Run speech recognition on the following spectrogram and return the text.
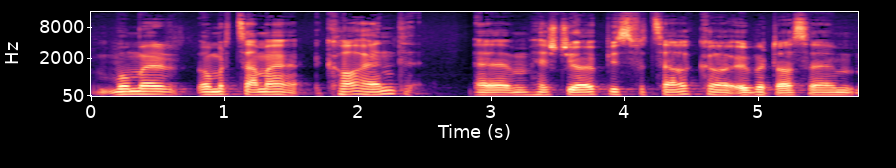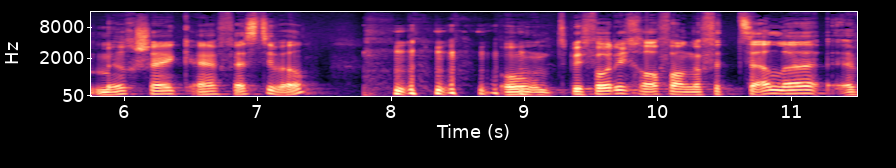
wo, wir, wo wir zusammen hatten. Ähm, hast du ja etwas erzählt über das ähm, Milkshake-Festival. Und bevor ich anfange zu erzählen, äh,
